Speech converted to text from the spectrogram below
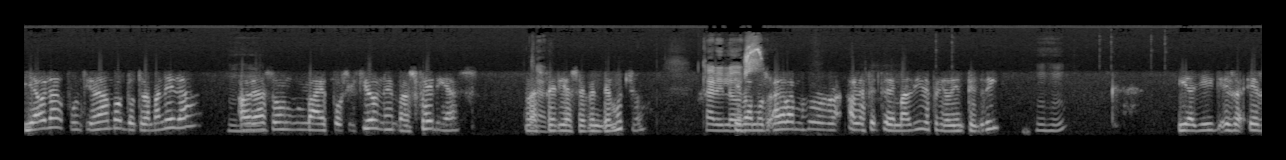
Y ahora funcionamos de otra manera, ahora son más exposiciones, más ferias las ferias se vende mucho. Claro, y los... vamos, ahora vamos a la feria de Madrid, el Oriente Gris. Y allí es, es,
